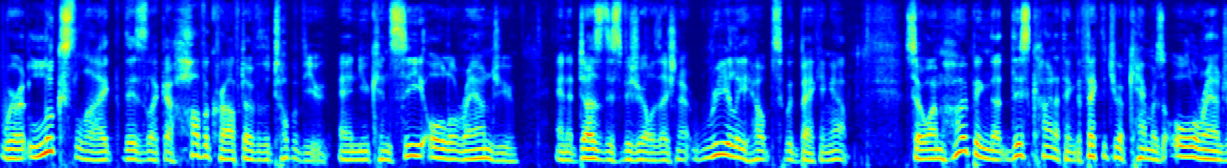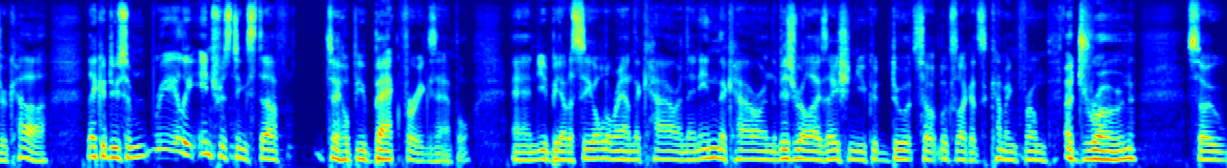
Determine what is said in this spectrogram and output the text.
where it looks like there's like a hovercraft over the top of you, and you can see all around you, and it does this visualization. It really helps with backing up. So I'm hoping that this kind of thing, the fact that you have cameras all around your car, they could do some really interesting stuff to help you back, for example. And you'd be able to see all around the car, and then in the car, and the visualization, you could do it so it looks like it's coming from a drone. So,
